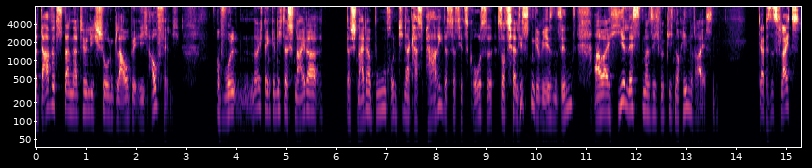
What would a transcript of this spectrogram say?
äh da wird's dann natürlich schon, glaube ich, auffällig. Obwohl, ne, ich denke nicht, dass Schneider das Schneiderbuch und Tina Kaspari, dass das jetzt große Sozialisten gewesen sind, aber hier lässt man sich wirklich noch hinreißen. Ja, das ist vielleicht,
